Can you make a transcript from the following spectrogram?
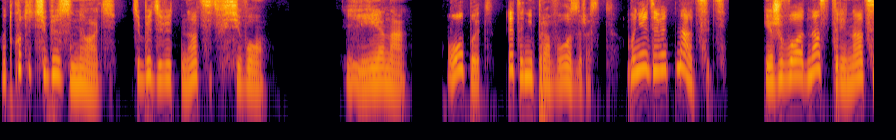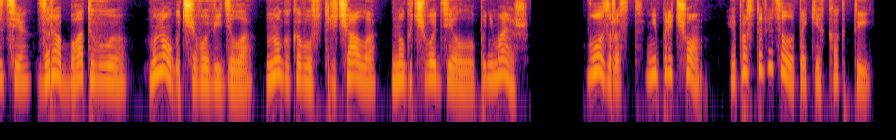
Откуда тебе знать? Тебе девятнадцать всего. Лена, опыт — это не про возраст. Мне девятнадцать. Я живу одна с тринадцати, зарабатываю, много чего видела, много кого встречала, много чего делала, понимаешь? Возраст ни при чем. Я просто видела таких, как ты,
